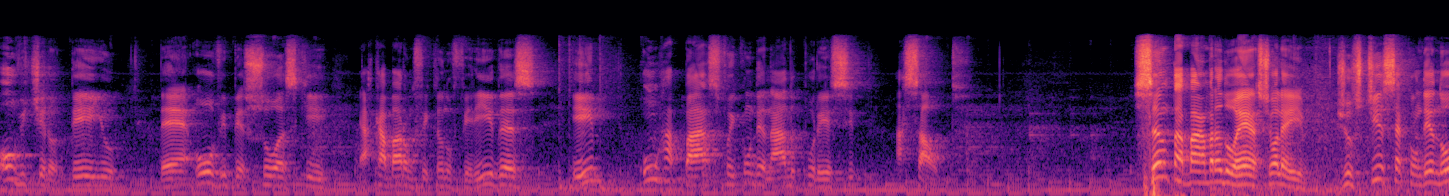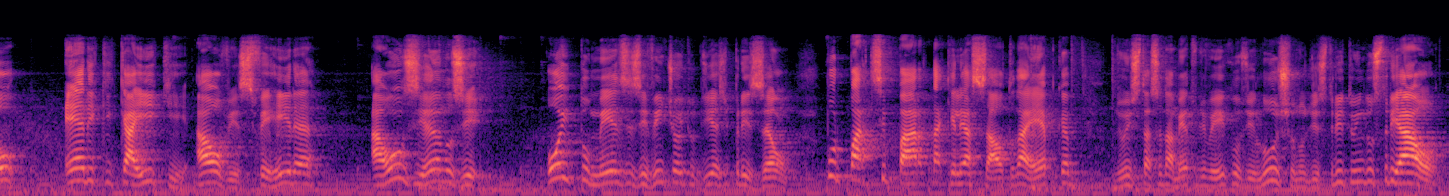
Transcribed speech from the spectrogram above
Houve tiroteio, é, houve pessoas que acabaram ficando feridas e um rapaz foi condenado por esse assalto. Santa Bárbara do Oeste, olha aí, Justiça condenou Eric Kaique Alves Ferreira a 11 anos e 8 meses e 28 dias de prisão por participar daquele assalto na época de um estacionamento de veículos de luxo no Distrito Industrial.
